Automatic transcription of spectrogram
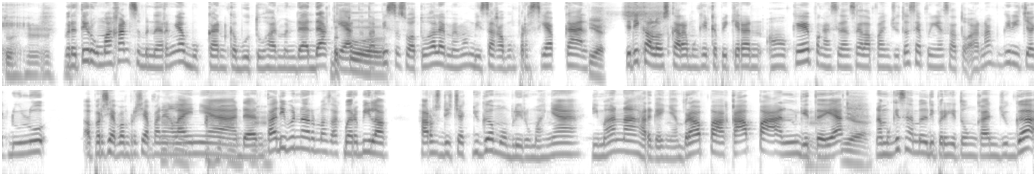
Mm-mm. Berarti rumah kan sebenarnya bukan kebutuhan mendadak ya, Betul. tetapi sesuatu hal yang memang bisa kamu persiapkan. Yes. Jadi kalau sekarang mungkin kepikiran, oke penghasilan saya 8 juta, saya punya satu anak, mungkin dicek dulu eh, persiapan-persiapan yang lainnya. Dan tadi benar Mas Akbar bilang harus dicek juga mau beli rumahnya di mana, harganya berapa, kapan gitu Mm, ya. iya. Nah mungkin sambil diperhitungkan juga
